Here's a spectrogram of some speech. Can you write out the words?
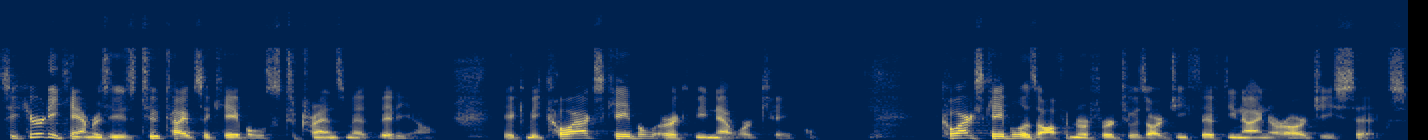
Security cameras use two types of cables to transmit video. It can be coax cable or it can be network cable. Coax cable is often referred to as RG59 or RG6.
